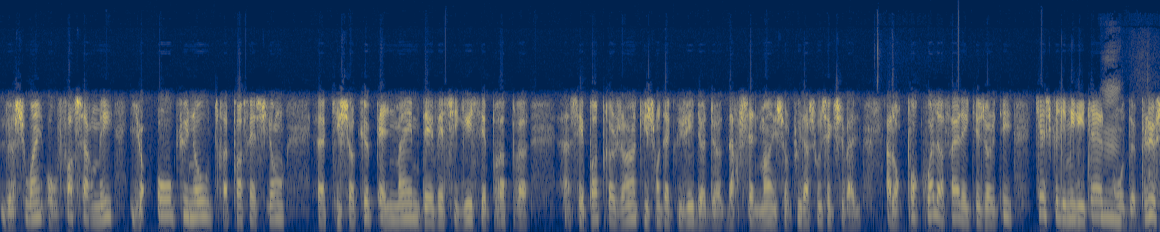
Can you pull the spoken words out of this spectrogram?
le soin aux forces armées. Il n'y a aucune autre profession qui s'occupe elle-même d'investiguer ses propres euh, ses propres gens qui sont accusés de, d'harcèlement et surtout d'assaut sexuel. Alors pourquoi le faire avec les autorités? Qu'est-ce que les militaires hmm. ont de plus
